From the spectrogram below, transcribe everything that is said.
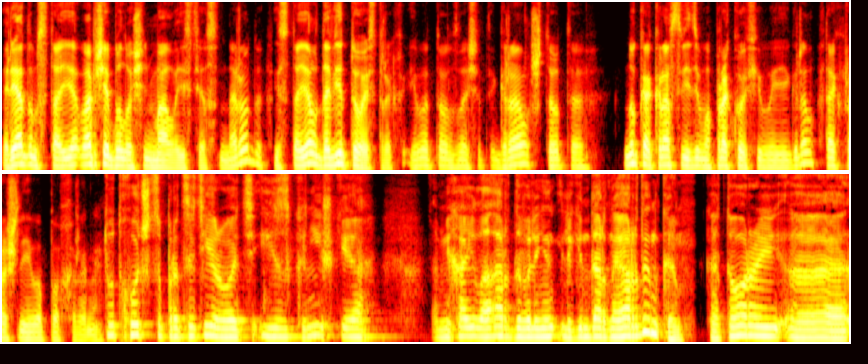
рядом стоял, вообще было очень мало, естественно, народу, и стоял Давид Ойстрах. И вот он, значит, играл что-то ну, как раз, видимо, Прокофьева и играл. Так прошли его похороны. Тут хочется процитировать из книжки Михаила Ардова «Легендарная Ордынка», который э,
